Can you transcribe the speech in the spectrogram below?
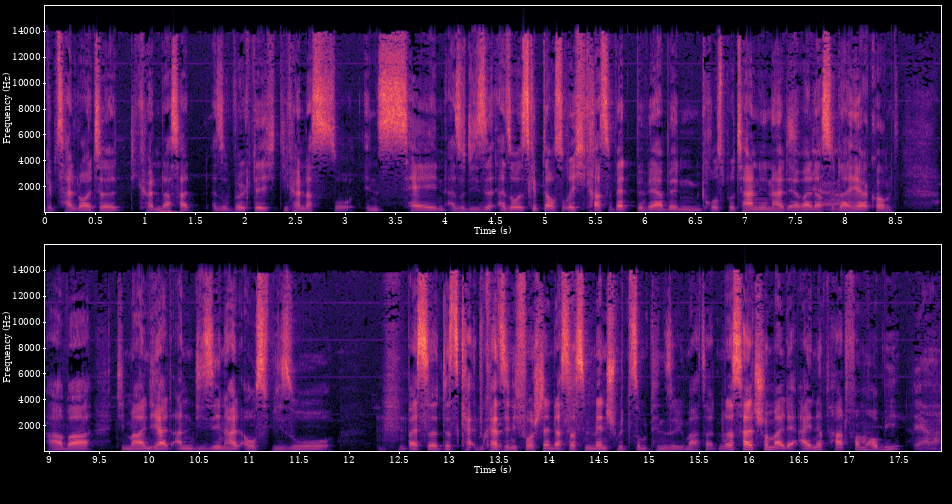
gibt es halt Leute, die können das halt, also wirklich, die können das so insane. Also diese, also es gibt auch so richtig krasse Wettbewerbe in Großbritannien halt eher, weil das so Ja. daherkommt. Aber die malen die halt an, die sehen halt aus wie so, weißt du, das kann, du kannst dir nicht vorstellen, dass das ein Mensch mit so einem Pinsel gemacht hat. Und das ist halt schon mal der eine Part vom Hobby Ja.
